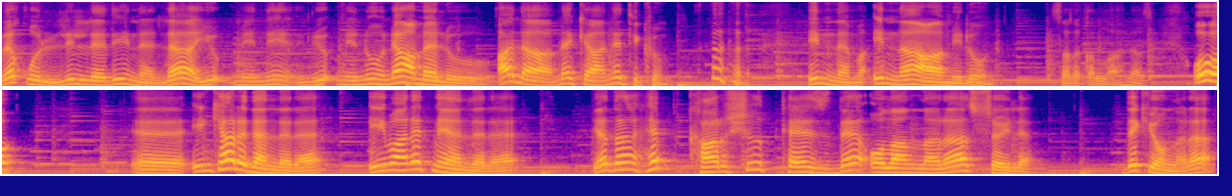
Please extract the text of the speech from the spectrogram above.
Ve kul lillezine la yu'mini yu'minun amelu ala mekanetikum innema inna amilun sadakallahu lazım. O e, inkar edenlere, iman etmeyenlere ya da hep karşı tezde olanlara söyle. De ki onlara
